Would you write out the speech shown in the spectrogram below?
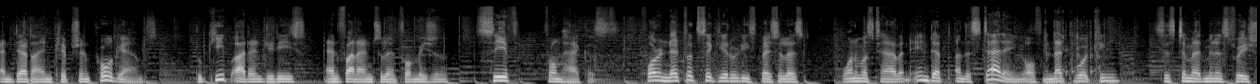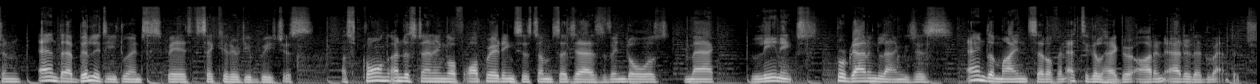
and data encryption programs to keep identities and financial information safe from hackers. For a network security specialist, one must have an in-depth understanding of networking, system administration, and the ability to anticipate security breaches. A strong understanding of operating systems such as Windows, Mac, Linux, programming languages, and the mindset of an ethical hacker are an added advantage.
